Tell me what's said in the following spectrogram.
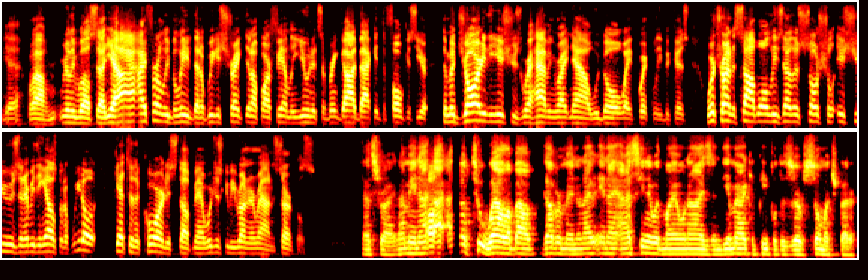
Yeah, wow, really well said. Yeah, I, I, firmly believe that if we can strengthen up our family units and bring God back into focus here, the majority of the issues we're having right now would go away quickly because we're trying to solve all these other social issues and everything else. But if we don't get to the core of this stuff, man, we're just gonna be running around in circles. That's right. I mean, I, uh, I, know too well about government, and I and I have seen it with my own eyes. And the American people deserve so much better.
